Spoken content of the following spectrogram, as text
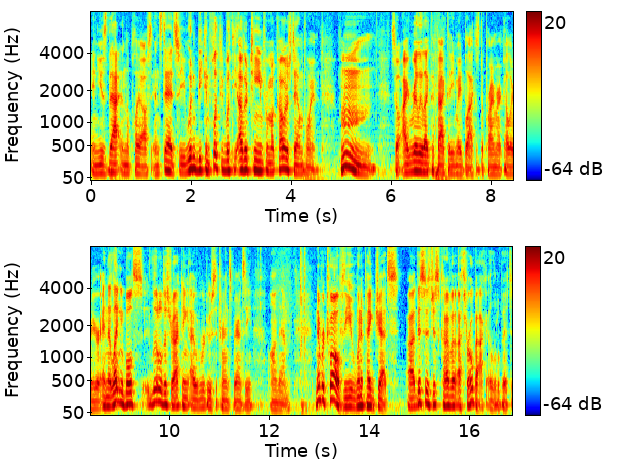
and use that in the playoffs instead so you wouldn't be conflicted with the other team from a color standpoint. Hmm. So I really like the fact that he made black as the primary color here. And the lightning bolts, a little distracting. I would reduce the transparency on them. Number 12, the Winnipeg Jets. Uh, this is just kind of a, a throwback a little bit,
